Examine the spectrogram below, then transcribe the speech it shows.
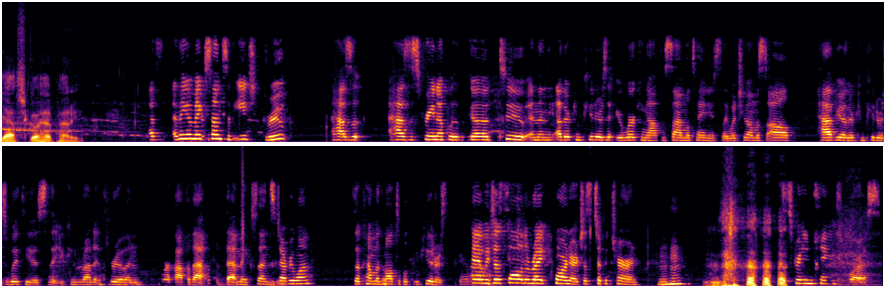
Yes, go ahead, Patty. I think it makes sense if each group has a has a screen up with GoTo, and then the other computers that you're working off of simultaneously, which you almost all have your other computers with you, so that you can run it through and work off of that. Would that make sense to everyone? So come with multiple computers. Hey, we just saw the right corner. It just took a turn. Mm-hmm. The screen changed for us.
